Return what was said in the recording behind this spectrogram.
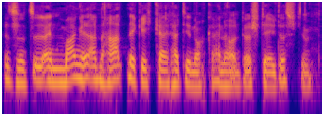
also ein Mangel an Hartnäckigkeit hat dir noch keiner unterstellt, das stimmt.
